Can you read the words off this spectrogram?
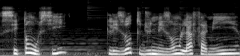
s'étend aussi les hôtes d'une maison, la famille,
